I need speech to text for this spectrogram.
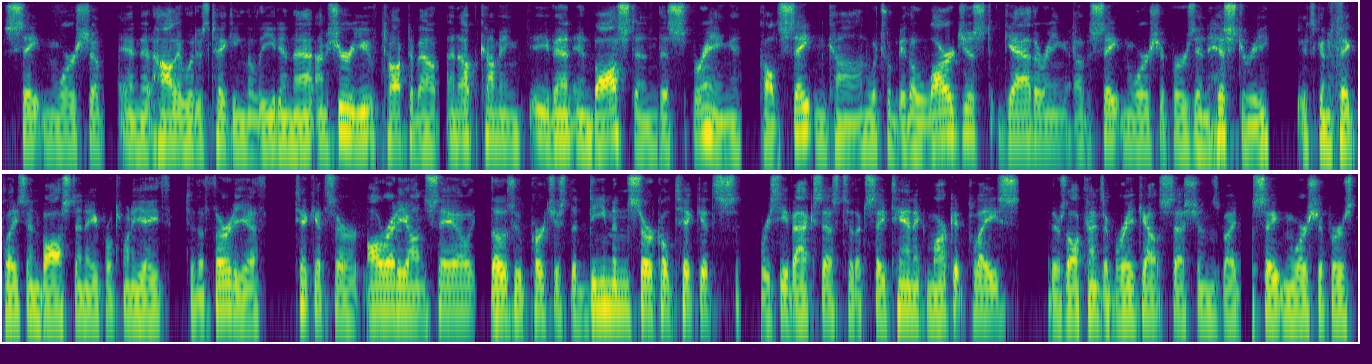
Satan worship and that Hollywood is taking the lead in that. I'm sure you've talked about an upcoming event in Boston this spring called Satan Con, which will be the largest gathering of Satan worshipers in history. It's going to take place in Boston April 28th to the 30th. Tickets are already on sale. Those who purchase the Demon Circle tickets receive access to the Satanic Marketplace. There's all kinds of breakout sessions by Satan worshipers.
